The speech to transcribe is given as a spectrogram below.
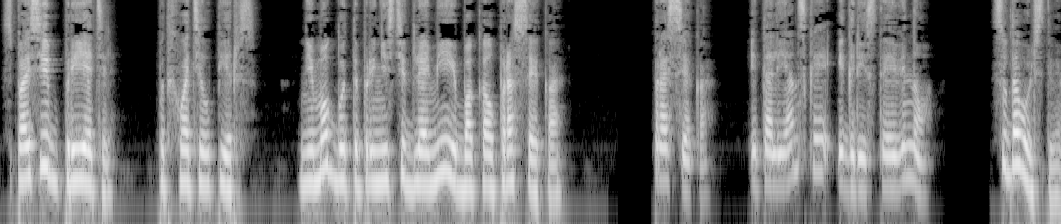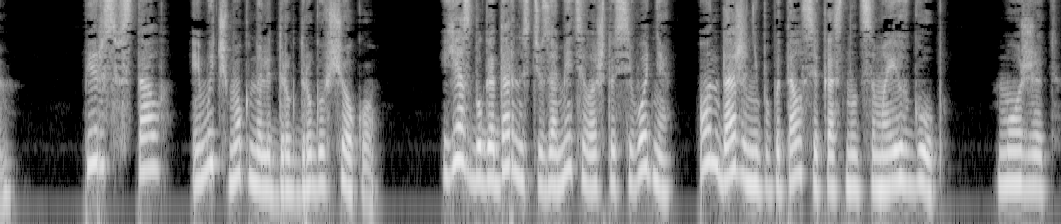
«Спасибо, приятель», — подхватил Пирс. «Не мог бы ты принести для Мии бокал просека?» «Просека. Итальянское игристое вино». «С удовольствием». Пирс встал, и мы чмокнули друг друга в щеку. Я с благодарностью заметила, что сегодня он даже не попытался коснуться моих губ. Может,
